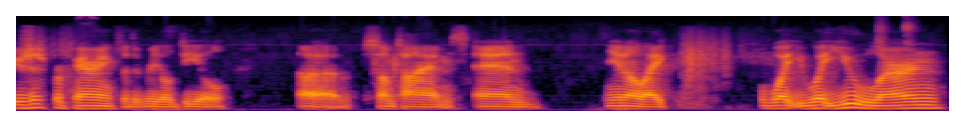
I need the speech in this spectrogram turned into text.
you're just preparing for the real deal uh, sometimes, and you know, like what you, what you learn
